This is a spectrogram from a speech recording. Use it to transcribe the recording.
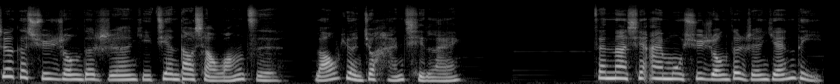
这个虚荣的人一见到小王子，老远就喊起来。在那些爱慕虚荣的人眼里，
